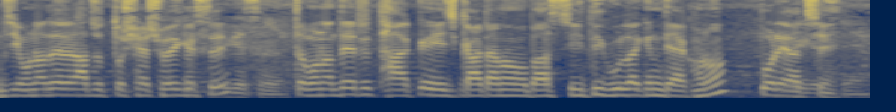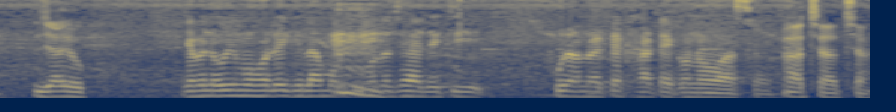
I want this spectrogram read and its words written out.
জি ওনাদের রাজত্ব শেষ হয়ে গেছে। তো ওনাদের থাক এই কাটানো বা স্মৃতিগুলা কিন্তু এখনও পড়ে পড়ে আছে। যাই হোক। যেমন ওই মহলে গেলাম ওই মহলে যায় দেখি পুরানো একটা খাট এখনও আছে। আচ্ছা আচ্ছা।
